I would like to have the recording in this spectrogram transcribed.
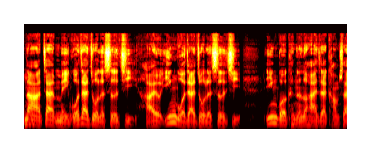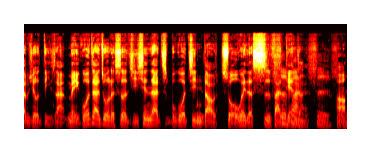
那在美国在做的设计，还有英国在做的设计。英国可能都还在 conceptual design，美国在做的设计，现在只不过进到所谓的示范电站，是好，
